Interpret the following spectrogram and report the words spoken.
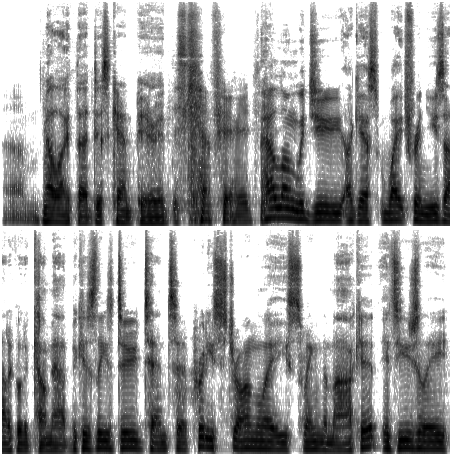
um, I like that discount period. discount period. How long would you, I guess, wait for a news article to come out? Because these do tend to pretty strongly swing the market. It's usually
